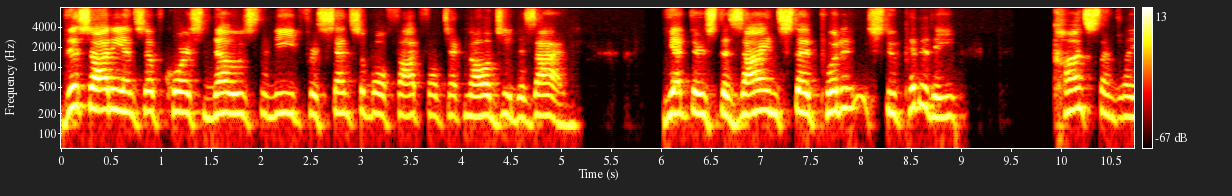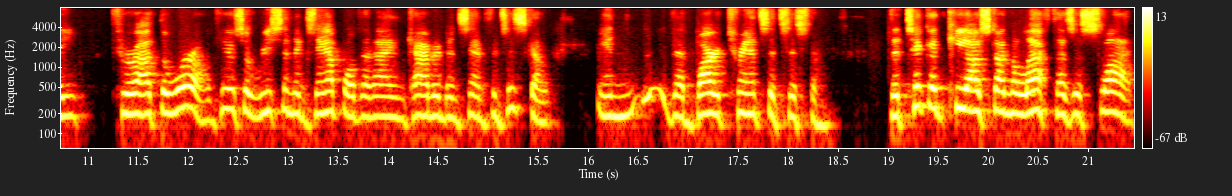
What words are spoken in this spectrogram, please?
This audience, of course, knows the need for sensible, thoughtful technology design. Yet there's design stupidity constantly throughout the world. Here's a recent example that I encountered in San Francisco in the BART transit system. The ticket kiosk on the left has a slot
